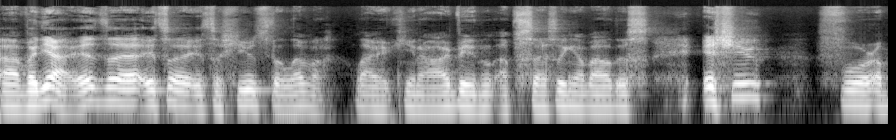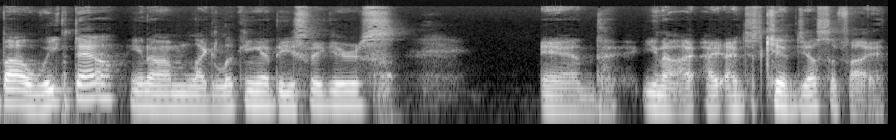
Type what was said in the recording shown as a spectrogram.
Uh, but yeah, it's a it's a it's a huge dilemma. Like you know, I've been obsessing about this issue for about a week now. You know, I'm like looking at these figures, and you know, I I just can't justify it.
